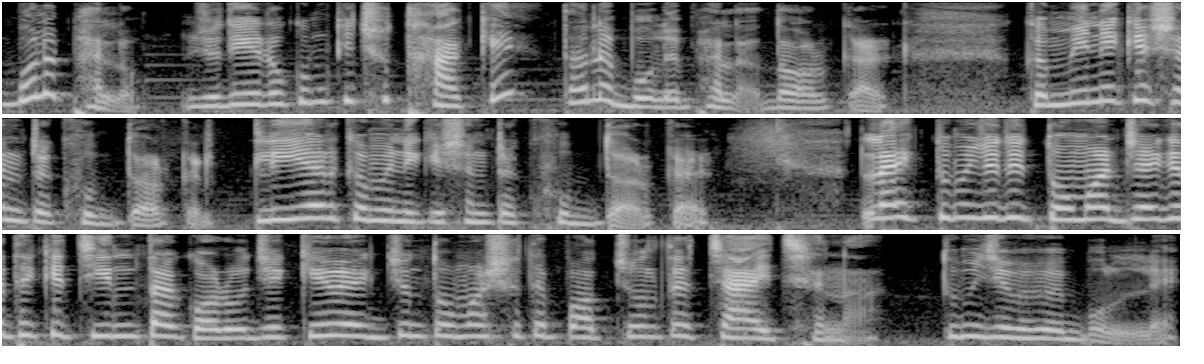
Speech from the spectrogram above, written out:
বলে ফেলো। যদি এরকম কিছু থাকে, তাহলে বলে ফেলা দরকার। কমিউনিকেশনটা খুব দরকার। ক্লিয়ার কমিউনিকেশনটা খুব দরকার। লাইক তুমি যদি তোমার জায়গা থেকে চিন্তা করো যে কেউ একজন তোমার সাথে পথ চলতে চাইছে না, তুমি যেভাবে বললে,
